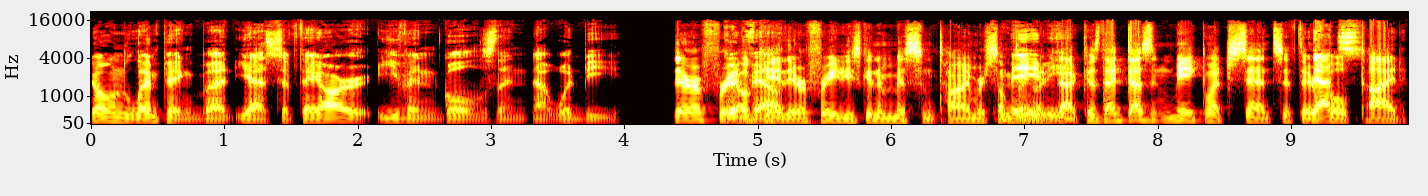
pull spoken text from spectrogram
shown limping, but yes, if they are even goals, then that would be They're afraid. Okay, val- they're afraid he's going to miss some time or something like that because that doesn't make much sense if they're That's- both tied.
